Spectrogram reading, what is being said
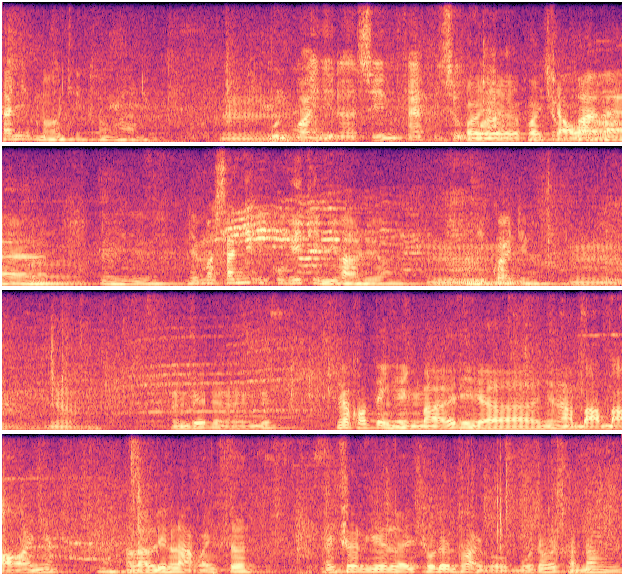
Xác nhận máu thì không vào được ừ. muốn quay thì là xin phép trưởng quay khoa. quay cháu khoa là để lấy máu xác nhận covid thì mới vào được. Ừ. mới quay được. Ừ. rồi. mình biết rồi mình biết nếu có tình hình mà ấy thì ờ, như là báo báo anh nhé. À. hoặc là liên lạc với anh Sơn. Anh Sơn kia lấy số điện thoại của bố cháu khả năng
